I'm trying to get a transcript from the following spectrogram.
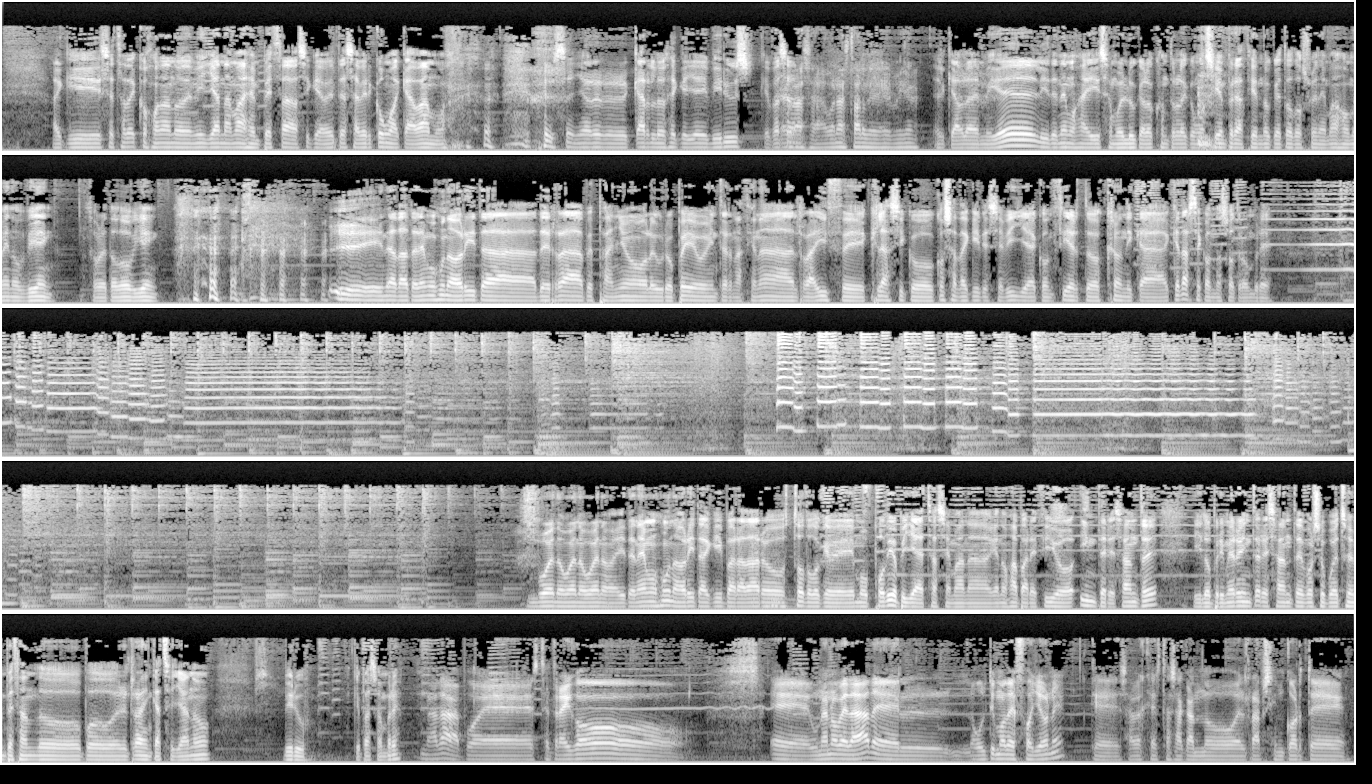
Aquí se está descojonando de mí ya nada más empezar, así que vete a saber cómo acabamos. El señor Carlos EKJ Virus, ¿qué ¿Qué pasa? Buenas tardes, Miguel. El que habla de Miguel y tenemos ahí Samuel Luca los controles como siempre haciendo que todo suene más o menos bien, sobre todo bien. y nada, tenemos una horita de rap español, europeo, internacional, raíces, clásico, cosas de aquí de Sevilla, conciertos, crónicas. Quedarse con nosotros, hombre. Bueno, bueno, bueno, y tenemos una horita aquí para daros todo lo que hemos podido pillar esta semana que nos ha parecido interesante. Y lo primero interesante, por supuesto, empezando por el rap en castellano. Viru, ¿qué pasa, hombre? Nada, pues te traigo eh, una novedad del lo último de Follones, que sabes que está sacando el rap sin corte.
